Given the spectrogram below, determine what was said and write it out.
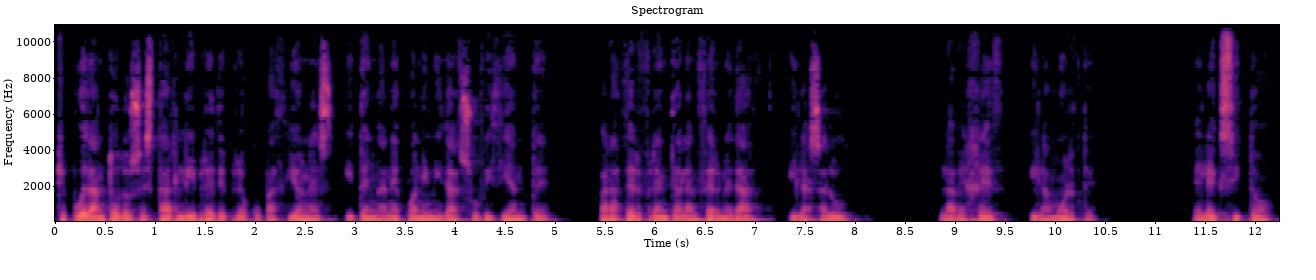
Que puedan todos estar libres de preocupaciones y tengan ecuanimidad suficiente para hacer frente a la enfermedad y la salud, la vejez y la muerte, el éxito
